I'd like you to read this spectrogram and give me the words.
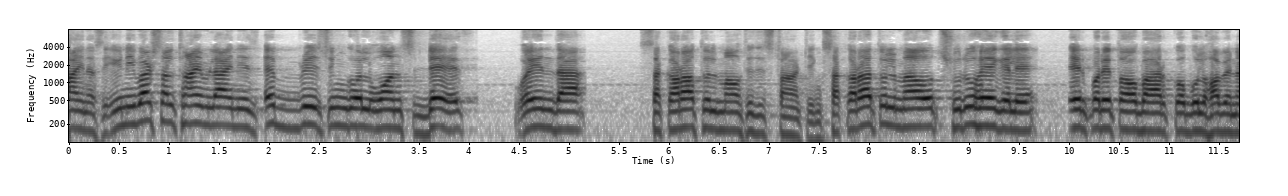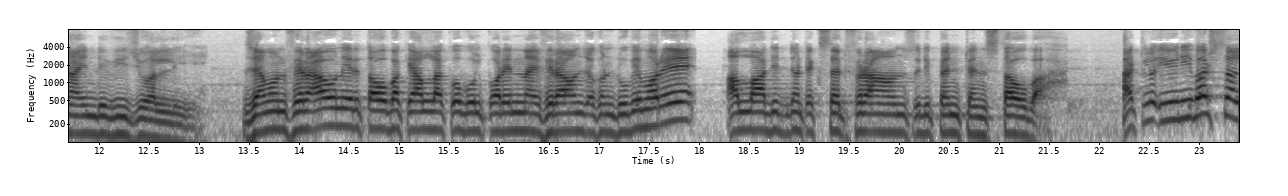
লাইন আছে। Universal timeline is every single one's death when the সাকারাতুল মাউথ ইজ স্টার্টিং সাকারাতুল মাউথ শুরু হয়ে গেলে এরপরে তবার কবুল হবে না ইন্ডিভিজুয়ালি যেমন ফেরাউনের তওবাকে আল্লাহ কবুল করেন নাই, ফেরাউন যখন ডুবে মরে, আল্লাহ ডিড নট একসেপ্ট ফেরাউন্স রিপেন্টেন্স তওবা। একটা ইউনিভার্সাল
